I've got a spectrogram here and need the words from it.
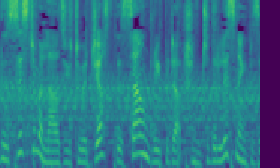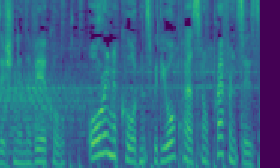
The system allows you to adjust the sound reproduction to the listening position in the vehicle or in accordance with your personal preferences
